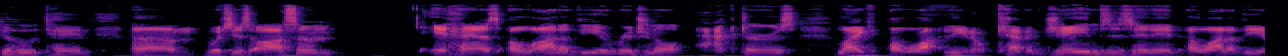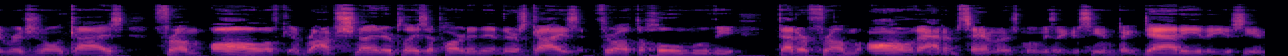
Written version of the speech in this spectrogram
the whole time, um, which is awesome. It has a lot of the original actors, like a lot, you know, Kevin James is in it. A lot of the original guys from all of Rob Schneider plays a part in it. There's guys throughout the whole movie that are from all of Adam Sandler's movies that you see in Big Daddy, that you see in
